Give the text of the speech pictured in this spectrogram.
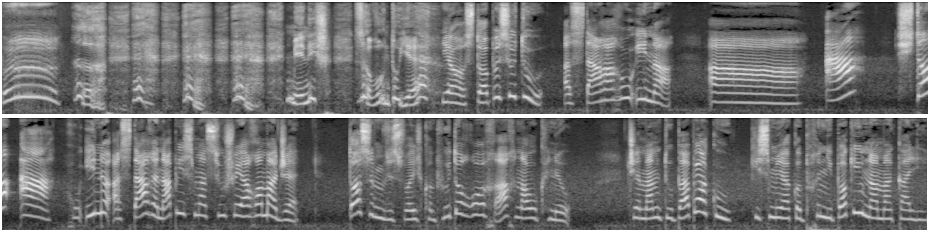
Brr. Uh, eh, eh, eh. Meniš, zavunto je? Ja, stopi so tu, a stara ruina. A... A? Što a? Ruine a stare napisma sušeja romadže. To sem v svojih kompjutorjih rah nauknil. Če imam tu papirku, ki smo jako prni pokiv namakali.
